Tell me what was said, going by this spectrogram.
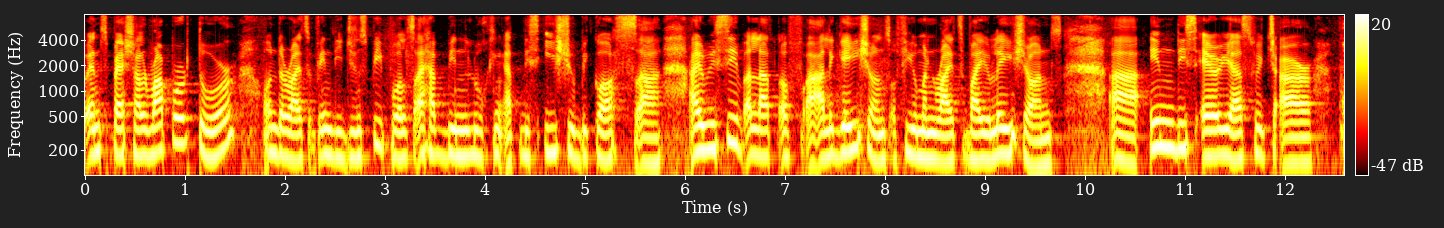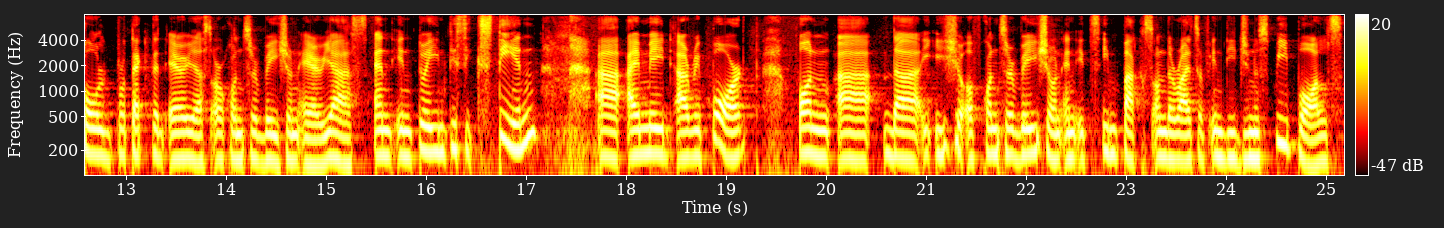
UN Special Rapporteur on the rights of indigenous peoples, I have been looking at this issue because uh, I receive a lot of uh, allegations of human rights violations uh, in these areas which are called protected areas or conservation areas. And in 2016, I made a report on uh, the issue of conservation and its impacts on the rights of indigenous peoples.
